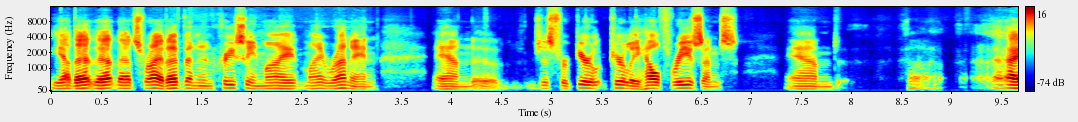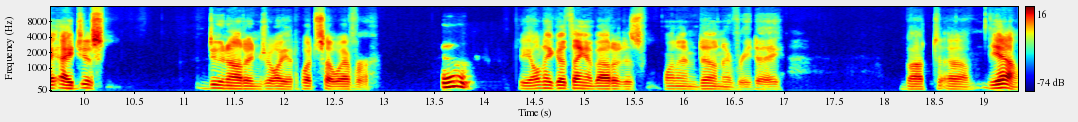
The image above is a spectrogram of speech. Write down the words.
Yeah, that, that that's right. I've been increasing my my running, and uh, just for pure, purely health reasons, and uh, I, I just do not enjoy it whatsoever. Oh. The only good thing about it is when I'm done every day. But uh, yeah,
